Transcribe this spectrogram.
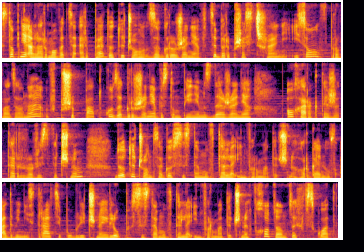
Stopnie alarmowe CRP dotyczą zagrożenia w cyberprzestrzeni i są wprowadzone w przypadku zagrożenia wystąpieniem zdarzenia o charakterze terrorystycznym dotyczącego systemów teleinformatycznych, organów administracji publicznej lub systemów teleinformatycznych wchodzących w skład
